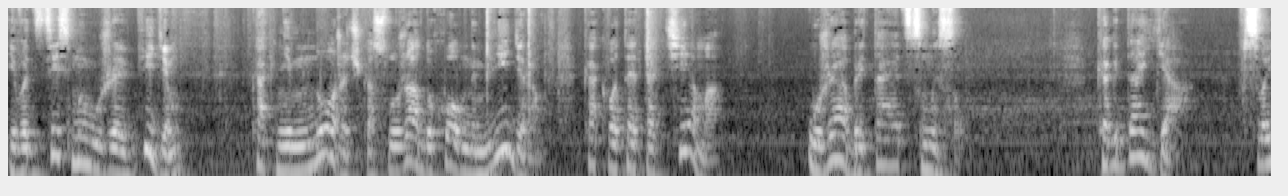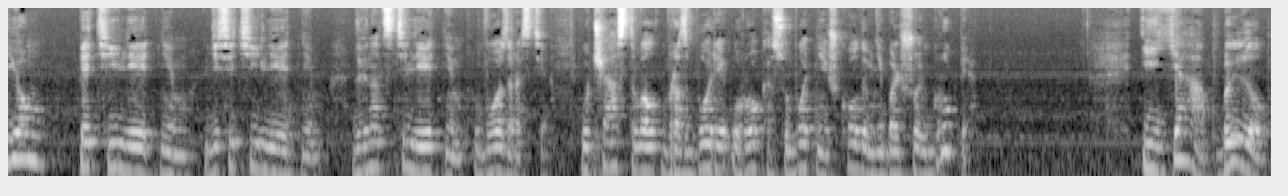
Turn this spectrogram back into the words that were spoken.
И вот здесь мы уже видим, как немножечко служа духовным лидером, как вот эта тема уже обретает смысл. Когда я в своем пятилетнем, десятилетнем, двенадцатилетнем возрасте участвовал в разборе урока субботней школы в небольшой группе – и я был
